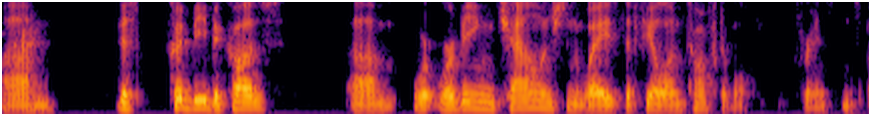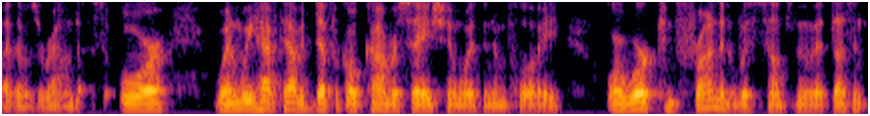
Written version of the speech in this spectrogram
Okay. Um, this could be because um, we're, we're being challenged in ways that feel uncomfortable, for instance, by those around us, or when we have to have a difficult conversation with an employee, or we're confronted with something that doesn't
